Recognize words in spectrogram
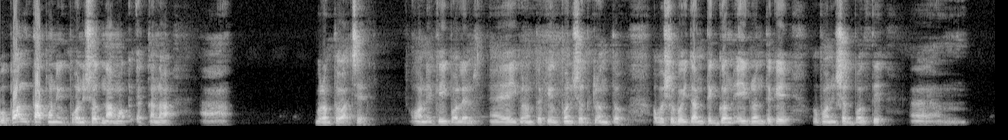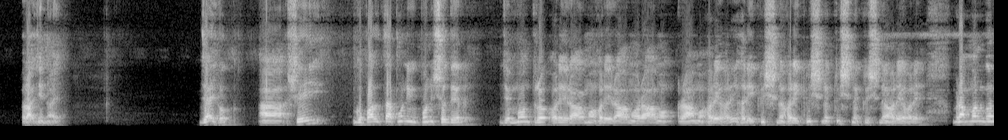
গোপাল তাপনী উপনিষদ নামক একখানা গ্রন্থ আছে। অনেকেই বলেন, এই গ্রন্থকে উপনিষদ গ্রন্থ, অবশ্য বৈদান্তিকগণ এই গ্রন্থকে উপনিষদ বলতে রাজি নয়। যাই হোক সেই গোপাল তাপনী উপনিষদের যে মন্ত্র, হরে রাম হরে রাম রাম রাম, হরে হরে হরে কৃষ্ণ হরে কৃষ্ণ কৃষ্ণ কৃষ্ণ, হরে হরে, ব্রাহ্মণগণ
